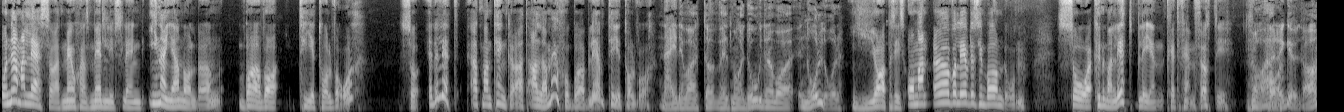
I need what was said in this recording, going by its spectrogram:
Och när man läser att människans medellivslängd innan järnåldern bara var 10-12 år så är det lätt att man tänker att alla människor bara blev 10-12 år. Nej, det var att väldigt många dog när de var noll år. Ja, precis. Om man överlevde sin barndom så kunde man lätt bli en 35-40 Ja, herregud. Ja.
